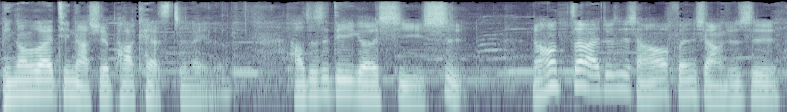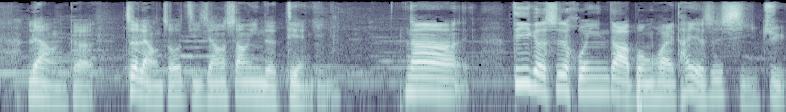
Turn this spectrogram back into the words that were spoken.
平常都在听哪些 podcast 之类的。好，这是第一个喜事，然后再来就是想要分享，就是两个这两周即将上映的电影。那第一个是《婚姻大崩坏》，它也是喜剧。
